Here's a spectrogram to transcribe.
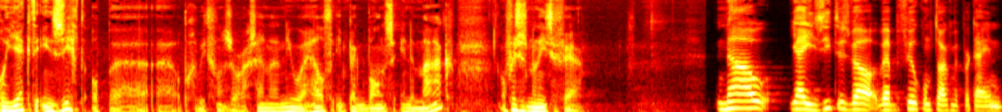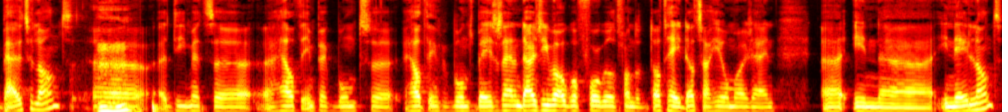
projecten in zicht op, uh, uh, op het gebied van zorg? Zijn er nieuwe health impact bonds in de maak? Of is het nog niet zo ver? Nou, ja, je ziet dus wel, we hebben veel contact met partijen in het buitenland. Uh, Mhm. die met health, impact bond, health impact bonds bezig zijn. En daar zien we ook wel voorbeelden van dat, dat, hey, dat zou heel mooi zijn. In, in Nederland.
